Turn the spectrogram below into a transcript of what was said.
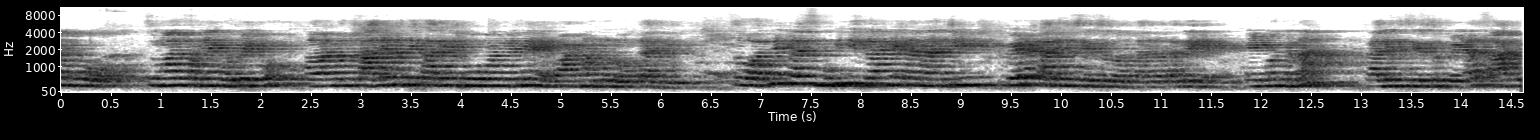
ನಾವು ಸುಮಾರು ಸಮಯ ಕೊಡಬೇಕು ಅವಾಗ ನಾವು ಶಾಲೆ ಮತ್ತೆ ಕಾಲೇಜಿಗೆ ಹೋಗುವಾಗಲೇ ವಾಕ್ ಮಾಡ್ಕೊಂಡು ಹೋಗ್ತಾ ಇದ್ವಿ. ಸೊ ಹತ್ತನೇ ಕ್ಲಾಸ್ ಮುಗಿದಿದ್ದಾಗೆ ನನ್ನ ಅಜ್ಜಿ ಬೇಡ ಕಾಲೇಜಿಗೆ ಸೇರಿಸೋದು ಅಂತ ನನ್ನ ತಂದೆಗೆ ಹೆಣ್ಮಕ್ಳನ್ನ ಕಾಲೇಜಿಗೆ ಸೇರಿಸೋದು ಬೇಡ, ಸಾಕು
